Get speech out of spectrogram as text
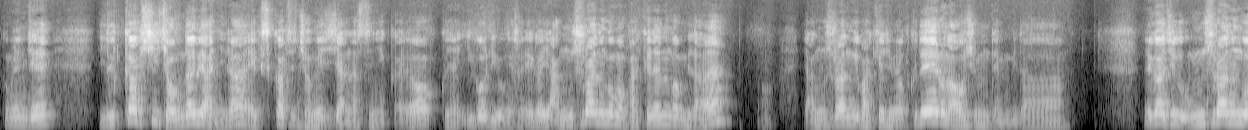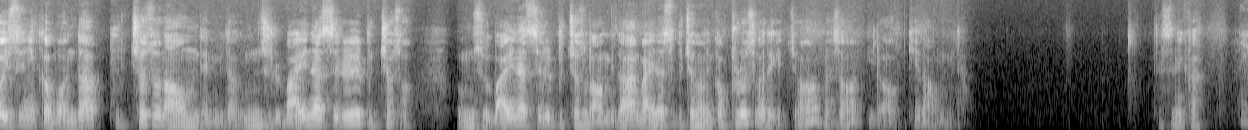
그러면 이제 1값이 정답이 아니라 x값은 정해지지 않았으니까요. 그냥 이걸 이용해서 얘가 양수라는 것만 밝혀내는 겁니다. 어, 양수라는 게 밝혀지면 그대로 나오시면 됩니다. 얘가 지금 음수라는 거 있으니까 뭔다? 붙여서 나오면 됩니다. 음수를, 마이너스를 붙여서. 음수 마이너스를 붙여서 나옵니다. 마이너스 붙여 나오니까 플러스가 되겠죠. 그래서 이렇게 나옵니다. 됐습니까? 네.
